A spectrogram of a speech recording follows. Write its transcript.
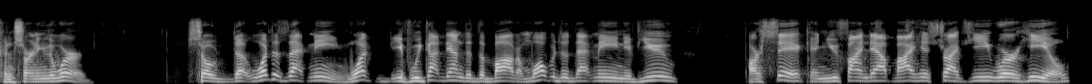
concerning the word. So, what does that mean? What if we got down to the bottom? What would that mean if you are sick and you find out by His stripes ye were healed?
